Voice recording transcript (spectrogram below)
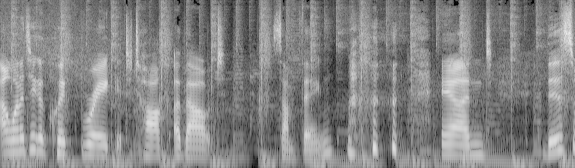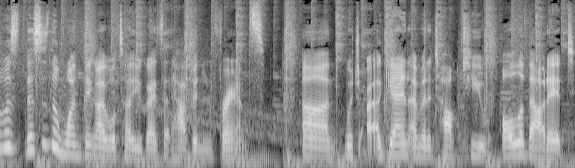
I want to take a quick break to talk about something. and this was this is the one thing I will tell you guys that happened in France. Um, which again, I'm going to talk to you all about it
